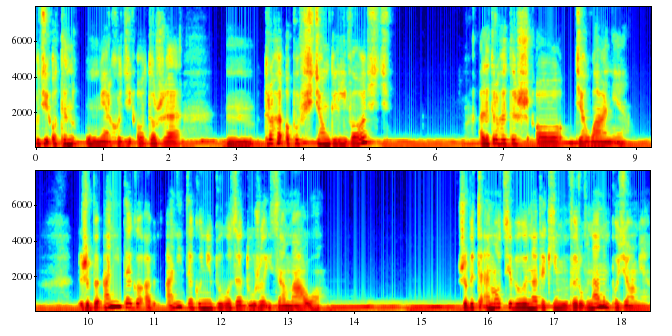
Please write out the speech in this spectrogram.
Chodzi o ten umiar, chodzi o to, że trochę o powściągliwość, ale trochę też o działanie, żeby ani tego, ani tego nie było za dużo i za mało. Żeby te emocje były na takim wyrównanym poziomie.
